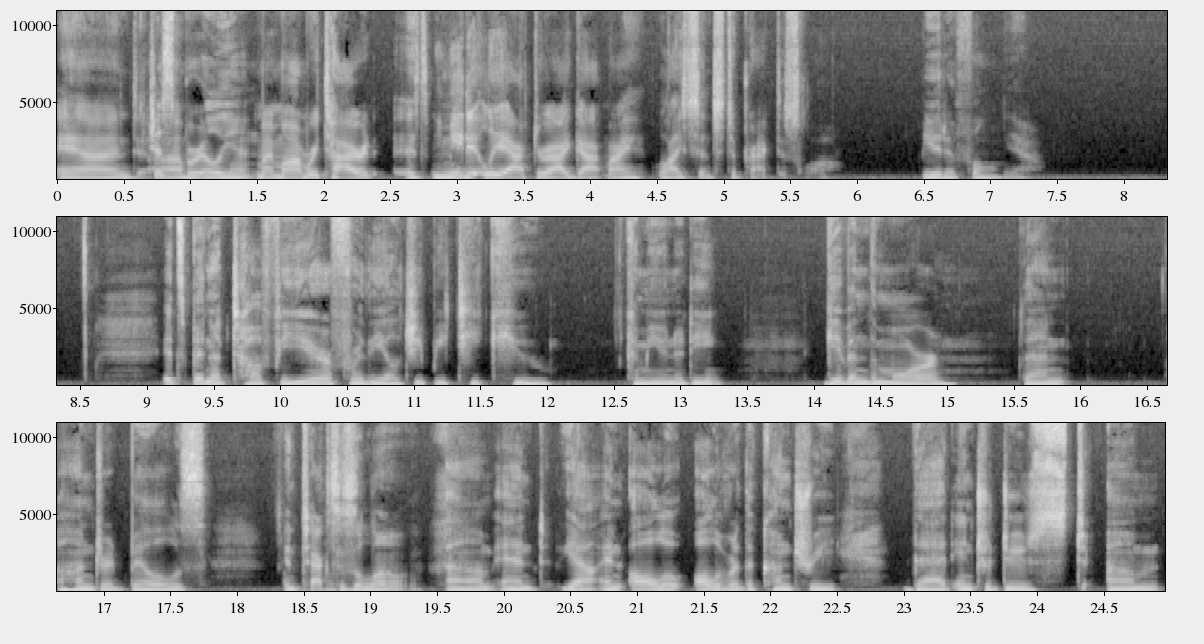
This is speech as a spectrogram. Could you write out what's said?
and just um, brilliant. My mom retired immediately after I got my license to practice law. Beautiful. Yeah. It's been a tough year for the LGBTQ community, given the more than 100 bills. In Texas alone. Um, and yeah, and all, all over the country that introduced um,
